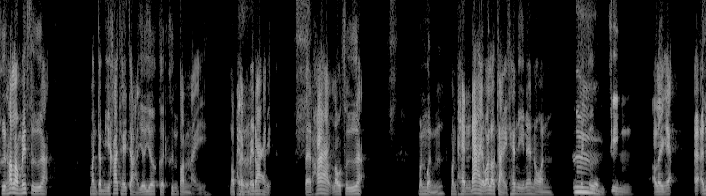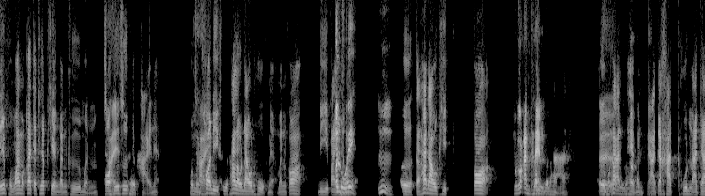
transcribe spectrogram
คือถ้าเราไม่ซื้ออะมันจะมีค่าใช้จ่ายเยอะๆเกิดขึ้นตอนไหน เราแพลนเออไม่ได้ แต่ถ้าเราซื้ออะมันเหมือนมันแพลนได้ว่าเราจ่ายแค่นี้แน่นอนไม่เกินจริง อะไรเงี้ยอะอันนี้ผมว่ามันก็จะเทียบเคียงกันคือเหมือนพอใช่ซื้อซื้อขายขายเนี่ยมันเหมือนใช่ข้อดีคือถ้าเราเดาถูกเนี่ย มันก็ดีไปก็รวยใช่ไหมอืม เออ แต่ถ้าเดาผิดก็มันก็อันแพลก็นมีปัญหา เออ มันก็เอออันแพนมันก็ unplanned อาจจะขาดทุนอาจจะ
